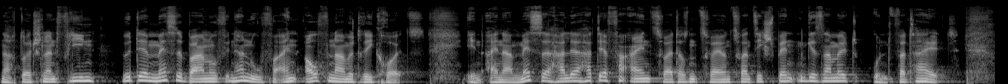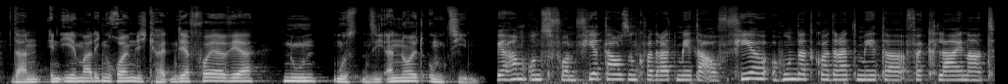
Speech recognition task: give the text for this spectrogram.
nach Deutschland fliehen, wird der Messebahnhof in Hannover ein Aufnahmedrehkreuz. In einer Messehalle hat der Verein 2022 Spenden gesammelt und verteilt. Dann in ehemaligen Räumlichkeiten der Feuerwehr, nun mussten sie erneut umziehen. Wir haben uns von 4000 Quadratmeter auf 400 Quadratmeter verkleinert.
